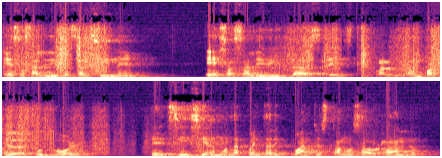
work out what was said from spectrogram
Esas saliditas al cine, esas saliditas este, a un partido de fútbol, eh, si hiciéramos la cuenta de cuánto estamos ahorrando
